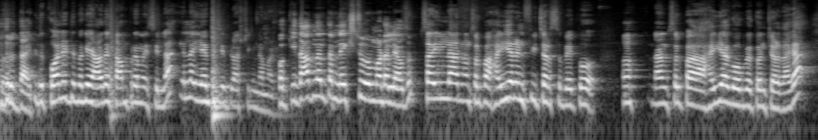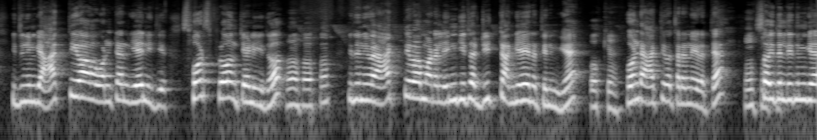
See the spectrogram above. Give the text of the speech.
ಇದ್ರದ್ದಾಯ್ತು. ಇದು ಕ್ವಾಲಿಟಿ ಬಗ್ಗೆ ಯಾವುದೇ ಕಾಂಪ್ರಮೈಸ್ ಇಲ್ಲ. ಎಲ್ಲ ಎ ಬಿ ಸಿ ಪ್ಲಾಸ್ಟಿಕ್ನ ಮಾಡಿ ಓಕೆ ಇದಾದ ನಂತರ ನೆಕ್ಸ್ಟ್ ಮಾಡಲ್ ಯಾವುದು? ಸರ್ ಇಲ್ಲ ನಾನು ಸ್ವಲ್ಪ ಹೈಯರ್ ಅಂಡ್ ಫೀಚರ್ಸ್ ಬೇಕು. ನಾನು ಸ್ವಲ್ಪ ಹೈ ಆಗಿ ಹೋಗ್ಬೇಕು ಅಂತ ಹೇಳಿದಾಗ ಇದು ನಿಮಗೆ ಆಕ್ಟಿವಾ ಒನ್ ಟೆನ್ ಏನಿದೆಯೋ ಸ್ಪೋರ್ಟ್ಸ್ ಪ್ರೋ ಅಂತ ಹೇಳಿ ಇದು ಇದು ನೀವು ಆಕ್ಟಿವಾ ಮಾಡಲ್ ಹೆಂಗಿದೆ ಡಿಟ್ ಹಂಗೇ ಇರುತ್ತೆ ನಿಮಗೆ. ಓಕೆ. ಹೋಂಡಾ ಆಕ್ಟಿವಾ ತರನೇ ಇರುತ್ತೆ. ಸೊ ಇದರಲ್ಲಿ ನಿಮಗೆ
